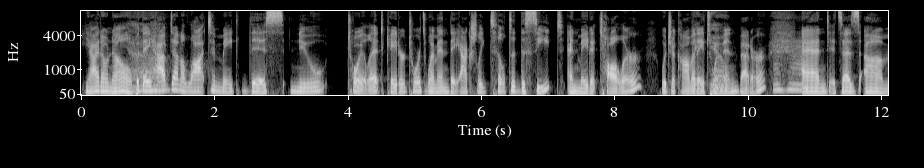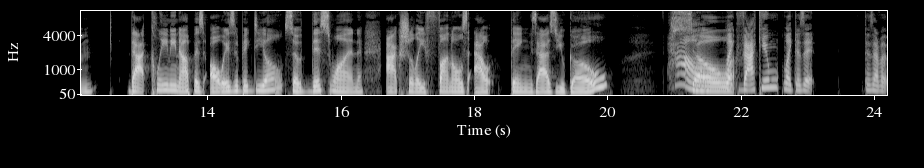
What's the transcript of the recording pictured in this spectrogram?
Yeah, I don't know. But they have done a lot to make this new toilet cater towards women. They actually tilted the seat and made it taller, which accommodates women better. Mhm. And it says um, that cleaning up is always a big deal. So this one actually funnels out things as you go. How? So- like vacuum? Like, does it? Does it have a?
